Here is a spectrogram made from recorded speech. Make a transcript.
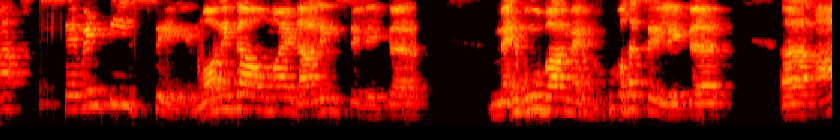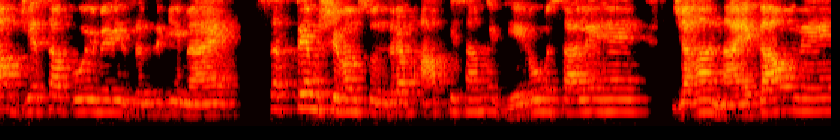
सेवेंटीज से, मोनिका उमाय डार्लिंग से लेकर, महबूबा महबूबा से लेकर आप जैसा कोई मेरी ज़िंदगी में आए, सत्यम शिवम सुंदरम, आपके सामने ढेरों मिसालें हैं, जहाँ नायिकाओं ने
